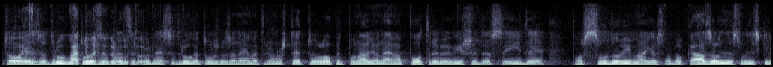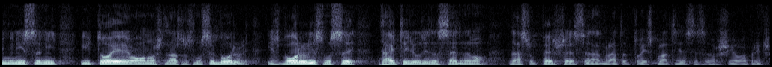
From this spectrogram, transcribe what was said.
to je za drugu tužbu, kad se podnese druga tužba za nematerijalnu štetu, ali opet ponavljam, nema potrebe više da se ide po sudovima, jer smo dokazali da smo diskriminisani i to je ono na što smo se borili. Izborili smo se, dajte ljudi da sednemo, da su 5, 6, 7 rata, to isplati da se završi ova priča.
